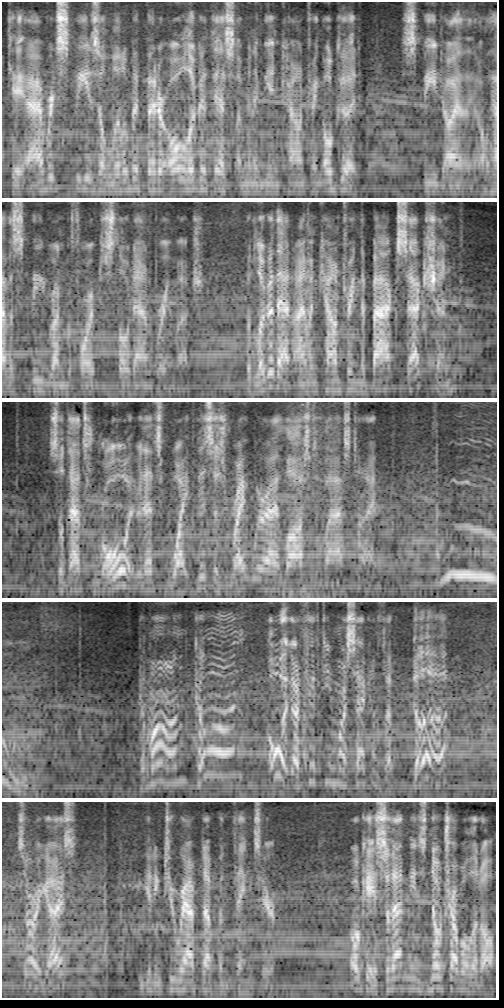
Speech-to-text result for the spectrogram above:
Okay, average speed is a little bit better. Oh, look at this. I'm going to be encountering... Oh, good. Speed, I'll have a speed run before I have to slow down very much. But look at that. I'm encountering the back section. So that's... Oh, that's white. This is right where I lost last time. Woo! Come on, come on. Oh, I got 15 more seconds left. Duh! Sorry, guys. I'm getting too wrapped up in things here. Okay, so that means no trouble at all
